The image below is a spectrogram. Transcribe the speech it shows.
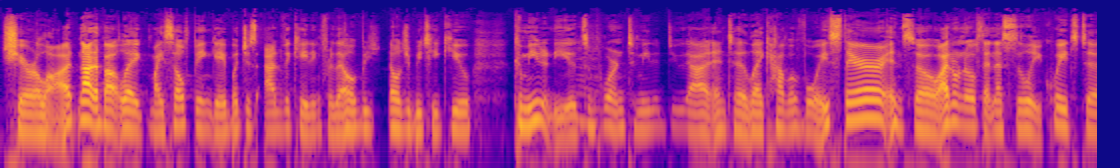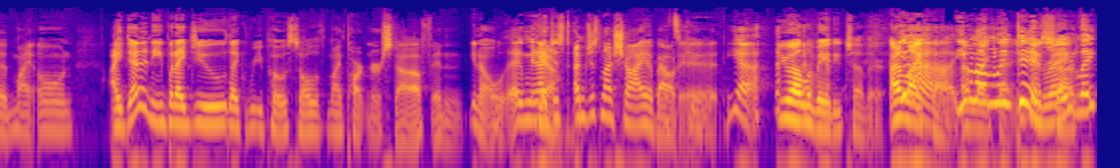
share a lot, not about like myself being gay, but just advocating for the LGBTQ community. It's important to me to do that and to like have a voice there. And so I don't know if that necessarily equates to my own identity, but I do like repost all of my partner stuff, and you know, I mean, I just I'm just not shy about That's it. Yeah. you elevate each other i like that Even like on that. LinkedIn, right? Like,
